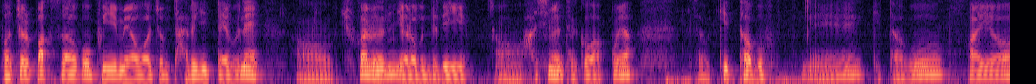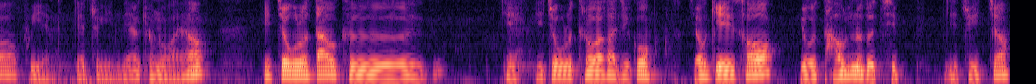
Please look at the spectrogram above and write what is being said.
버추얼 박스하고 VM웨어가 좀 다르기 때문에 어, 추가는 여러분들이 어, 하시면 될 것 같고요. 그래서 GitHub, 네, GitHub, Fire VM 이쪽에 있네요. 경로가요. 이쪽으로 따로 그 예, 이쪽으로 들어가 가지고 여기에서 요 다운로드 ZIP 이쪽 있죠?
